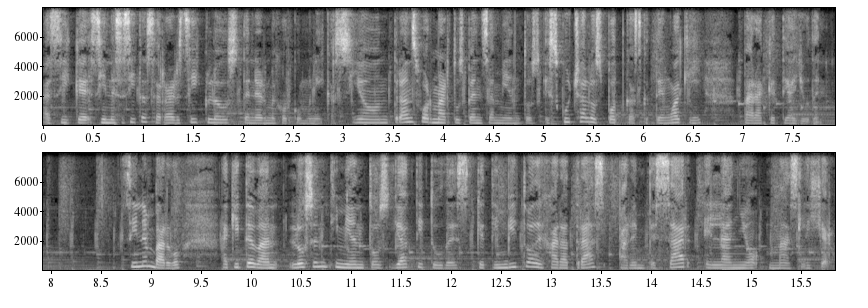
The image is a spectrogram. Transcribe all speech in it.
Así que si necesitas cerrar ciclos, tener mejor comunicación, transformar tus pensamientos, escucha los podcasts que tengo aquí para que te ayuden. Sin embargo, aquí te van los sentimientos y actitudes que te invito a dejar atrás para empezar el año más ligero.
